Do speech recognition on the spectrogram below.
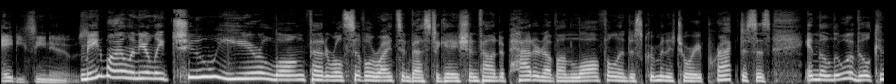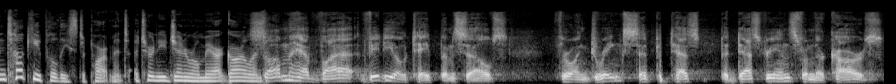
ABC News. Meanwhile, a nearly two year long federal civil rights investigation found a pattern of unlawful and discriminatory practices in the Louisville, Kentucky Police Department. Attorney General Merrick Garland. Some have vi- videotaped themselves throwing drinks at pedestrians from their cars,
